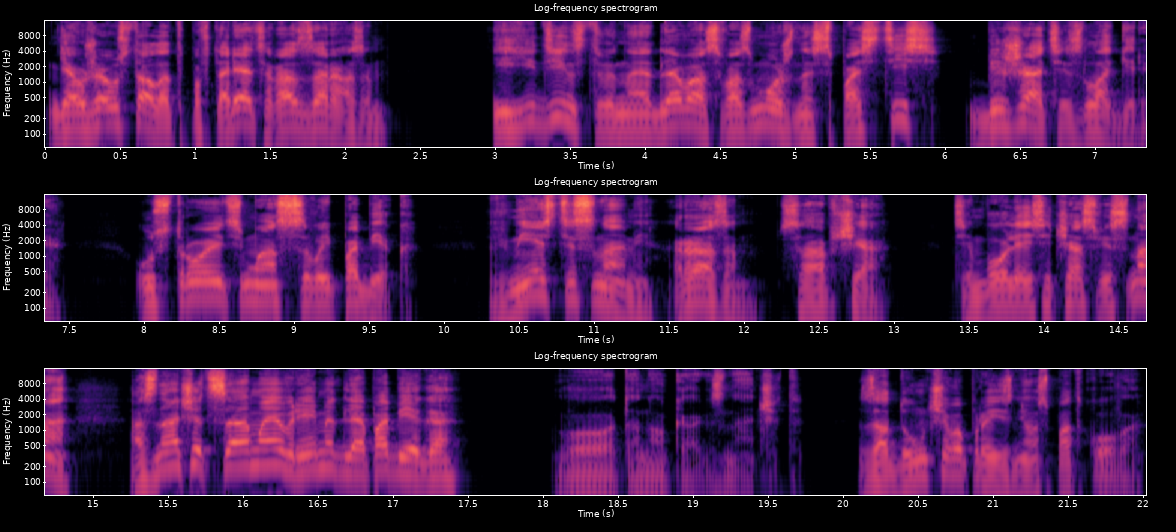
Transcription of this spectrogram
Я уже устал это повторять раз за разом. И единственная для вас возможность спастись — бежать из лагеря, устроить массовый побег. Вместе с нами, разом, сообща. Тем более сейчас весна, а значит, самое время для побега». «Вот оно как значит», — задумчиво произнес Подкова.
